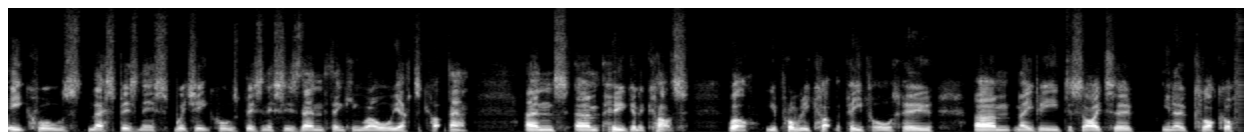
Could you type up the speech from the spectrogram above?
equals less business, which equals businesses then thinking, well, we have to cut down. And um, who are you going to cut? Well, you probably cut the people who um, maybe decide to, you know, clock off.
